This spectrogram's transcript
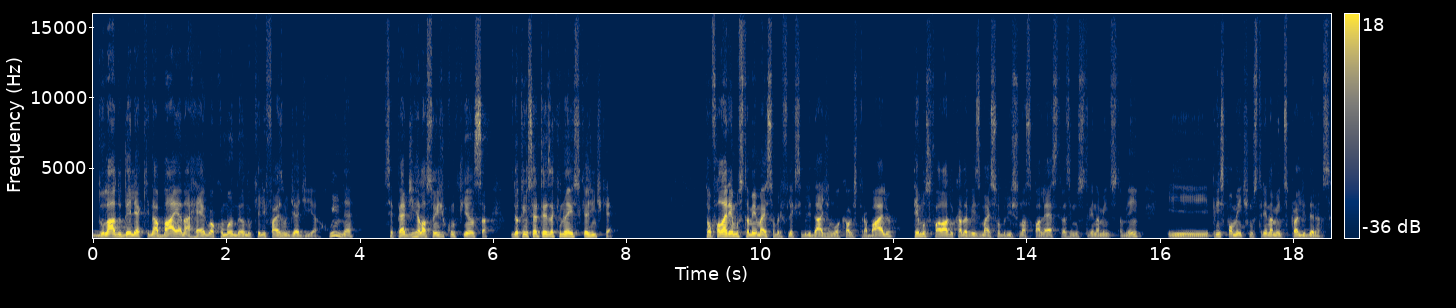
do lado dele aqui na baia, na régua, comandando o que ele faz no dia a dia. Ruim, né? Você perde relações de confiança e eu tenho certeza que não é isso que a gente quer. Então, falaremos também mais sobre flexibilidade no local de trabalho. Temos falado cada vez mais sobre isso nas palestras e nos treinamentos também, e principalmente nos treinamentos para liderança.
